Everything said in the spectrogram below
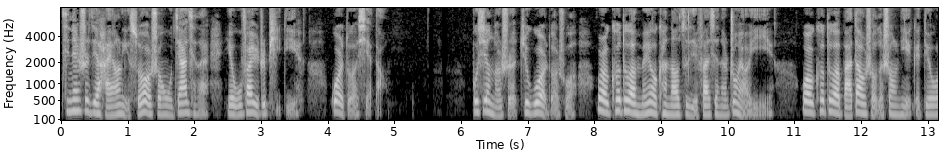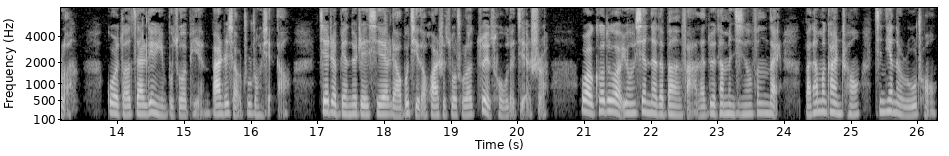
今天世界海洋里所有生物加起来也无法与之匹敌。古尔德写道：“不幸的是，据古尔德说，沃尔科特没有看到自己发现的重要意义。沃尔科特把到手的胜利给丢了。”古尔德在另一部作品《八只小猪》中写道，接着便对这些了不起的化石做出了最错误的解释。沃尔科特用现代的办法来对它们进行分类，把它们看成今天的蠕虫、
